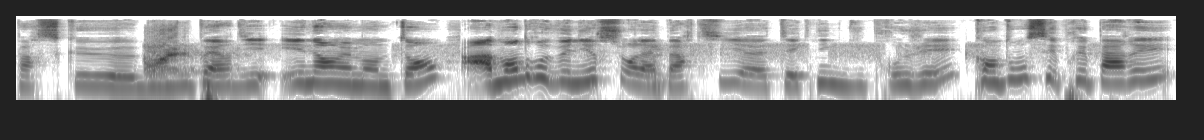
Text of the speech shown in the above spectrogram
parce que vous perdiez énormément de temps. Avant de revenir sur la partie euh, technique du projet, quand on s'est préparé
